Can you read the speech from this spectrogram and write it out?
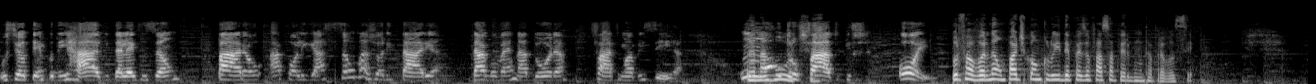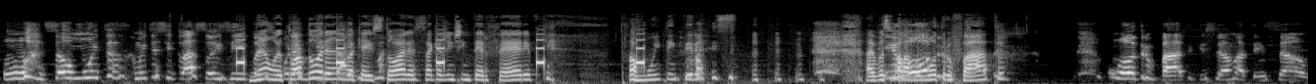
o seu tempo de rádio e televisão para a coligação majoritária da governadora Fátima Bezerra. Um Ana outro Ruth. fato que. Oi. Por favor, não, pode concluir, depois eu faço a pergunta para você. Um, são muitas, muitas situações ímpares. Não, eu tô aqui, adorando aqui a história, só que a gente interfere, porque tá muito interessante. Aí você E falava um outro outro fato. Um outro fato que chama a atenção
